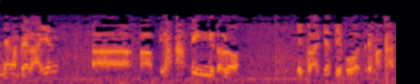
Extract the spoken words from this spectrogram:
hanya ngebelain uh, pihak asing gitu loh. Itu aja sih bu. Terima kasih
